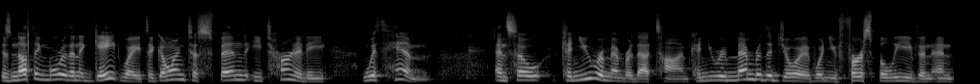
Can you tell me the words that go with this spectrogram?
is nothing more than a gateway to going to spend eternity with Him. And so, can you remember that time? Can you remember the joy of when you first believed and, and,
